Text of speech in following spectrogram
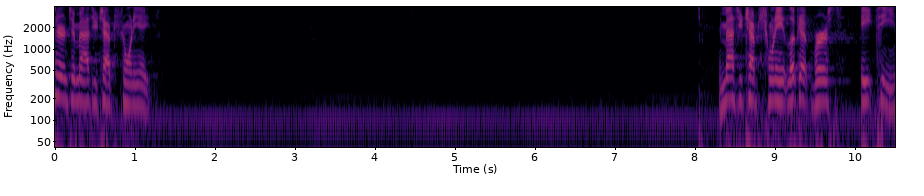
Turn to Matthew chapter 28. In Matthew chapter 28, look at verse 18.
